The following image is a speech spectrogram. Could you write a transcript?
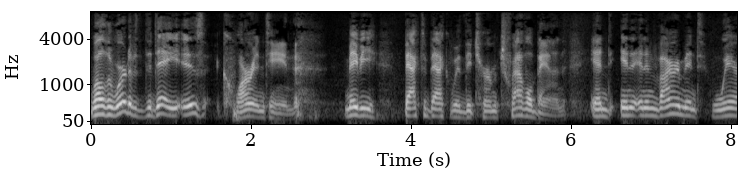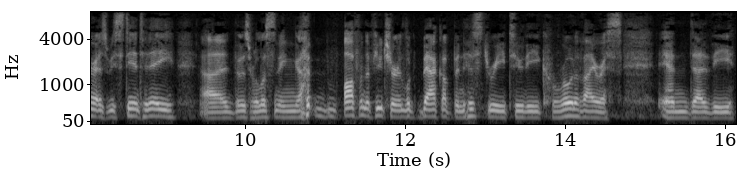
Well, the word of the day is quarantine. Maybe back to back with the term travel ban. And in an environment where, as we stand today, uh, those who are listening uh, off in the future look back up in history to the coronavirus and uh, the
